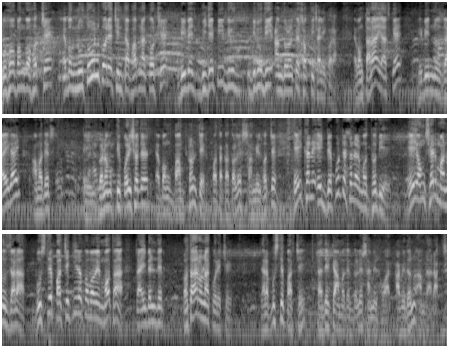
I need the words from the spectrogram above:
মোহভঙ্গ হচ্ছে এবং নতুন করে চিন্তা ভাবনা করছে বিজেপি বিরোধী আন্দোলনকে শক্তিশালী করা। এবং তারাই আজকে বিভিন্ন জায়গায় আমাদের এই গণমুক্তি পরিষদের এবং বামফ্রন্টের পতাকা তলে সামিল হচ্ছে। এইখানে এই ডেপুটেশনের মধ্য দিয়ে এই অংশের মানুষ যারা বুঝতে পারছে কীরকমভাবে মথা ট্রাইবেলদের প্রতারণা করেছে, যারা বুঝতে পারছে তাদেরকে আমাদের দলে সামিল হওয়ার আবেদনও আমরা রাখছি।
